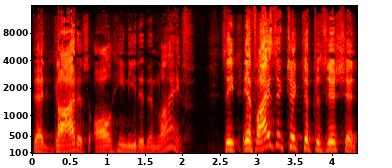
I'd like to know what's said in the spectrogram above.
that God is all he needed in life. See, if Isaac took the position,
